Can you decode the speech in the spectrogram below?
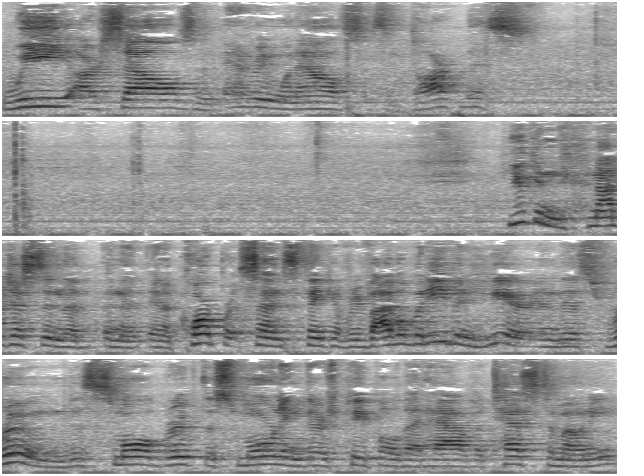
we ourselves and everyone else is in darkness. You can not just in, the, in, a, in a corporate sense think of revival, but even here in this room, this small group this morning, there's people that have a testimony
